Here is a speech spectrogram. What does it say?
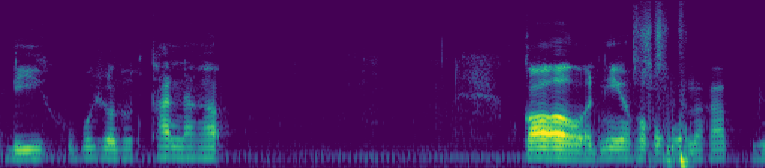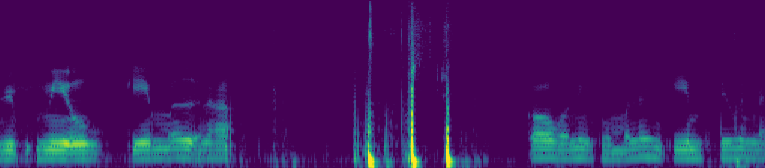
สดีคุณผู้ชมทุกท่านนะครับ ก็วันนี้พบกับผมนะครับมิวเกมเมอร์นะครับ ก็วันนี้ผมมาเล่นเกมซิวไน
